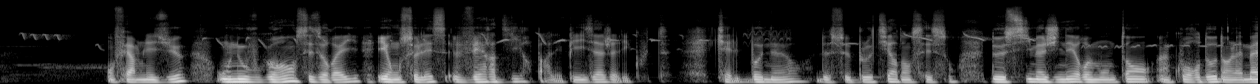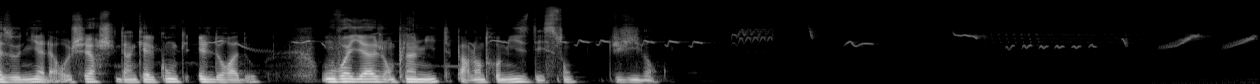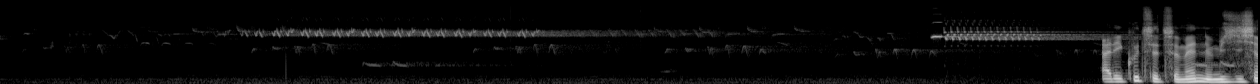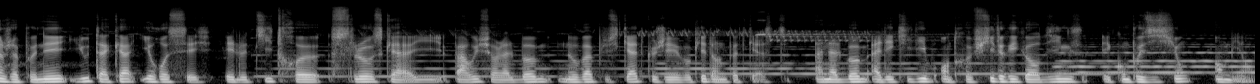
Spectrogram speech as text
On ferme les yeux, on ouvre grand ses oreilles et on se laisse verdir par les paysages à l'écoute. Quel bonheur de se blottir dans ces sons, de s'imaginer remontant un cours d'eau dans l'Amazonie à la recherche d'un quelconque Eldorado. On voyage en plein mythe par l'entremise des sons du vivant. À l'écoute cette semaine, le musicien japonais Yutaka Hirose et le titre euh, Slow Sky, paru sur l'album Nova Plus 4 que j'ai évoqué dans le podcast. Un album à l'équilibre entre field recordings et composition ambiante.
